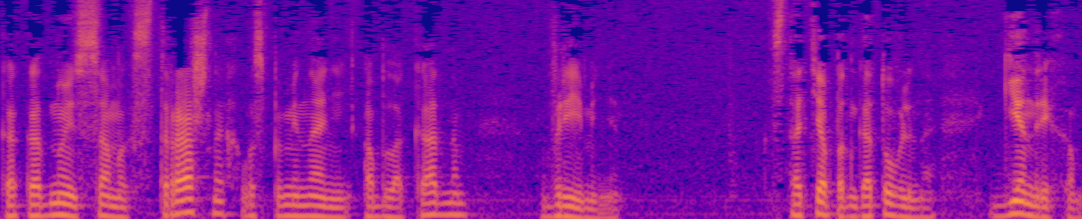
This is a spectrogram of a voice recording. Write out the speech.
как одно из самых страшных воспоминаний о блокадном времени. Статья подготовлена Генрихом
